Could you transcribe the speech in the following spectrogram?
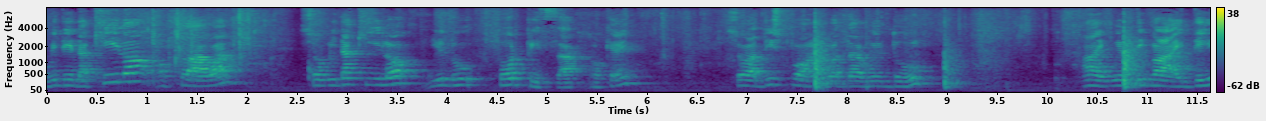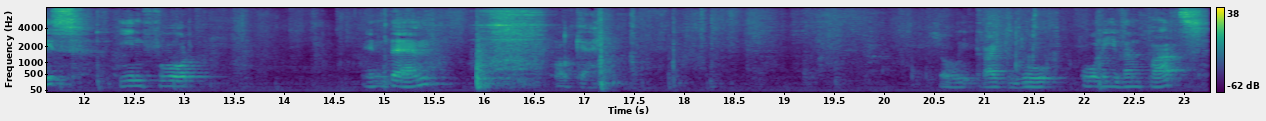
we did a kilo of flour. So with a kilo, you do four pizza, okay? So at this point, what I will do, I will divide this in four, and then, okay. So we try to do all even parts.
